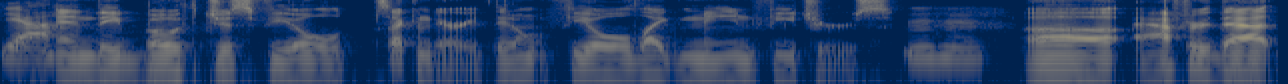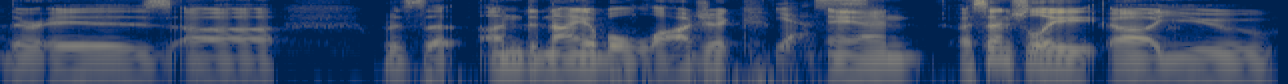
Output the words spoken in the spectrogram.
Yeah. and they both just feel secondary. They don't feel like main features. mm-hmm. Uh, after that, there is uh, what is that? Undeniable logic. Yes. And essentially, uh, you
